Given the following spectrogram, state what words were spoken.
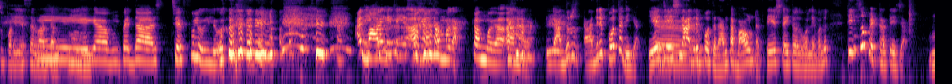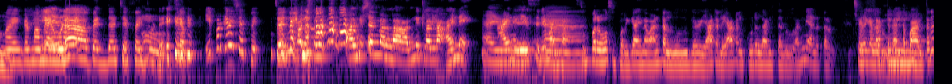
సూపర్ చేస్తారు వంటలు. ఇక పెద్ద చెఫ్లు వీళ్ళు. కమ్మగా. కమ్మగా. ఇక అదురు అదిరిపోతుంది ఇక. ఏ చేసినా అదిరిపోతుంది అంత బాగుంటది. టేస్ట్ అయితే ఓ లెవెల్ తినసు పెట్టరా తేజ? మా ఇంకా మామయ్య కూడా పెద్ద చెఫ్ అవుతుండే ఇప్పటికే చెప్పి. ఫంక్షన్ వల్ల అన్నిట్లల్లా ఆయనే. ఆయన. చేస్తేనే వంట. సూపర్ ఓ సూపర్. ఇక ఆయన వంటలు ఇక యాటలు యాటలు కూరలు అంటాడు అన్ని అంటాడు. అంటాడు అంత బాగుంటాడు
